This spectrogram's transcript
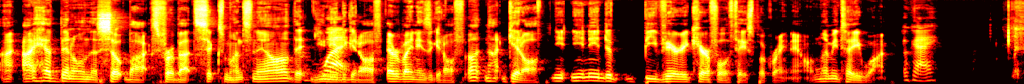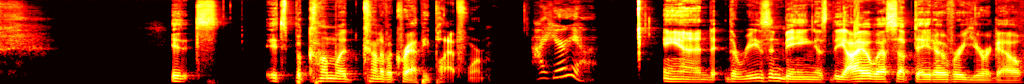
I, I have been on the soapbox for about six months now that you need to get off. Everybody needs to get off. Uh, not get off. You, you need to be very careful of Facebook right now. And let me tell you why. okay. It's it's become a kind of a crappy platform. I hear you. And the reason being is the iOS update over a year ago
